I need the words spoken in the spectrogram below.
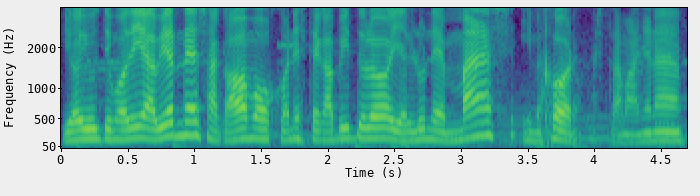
Y hoy último día, viernes, acabamos con este capítulo y el lunes más y mejor. Hasta mañana.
